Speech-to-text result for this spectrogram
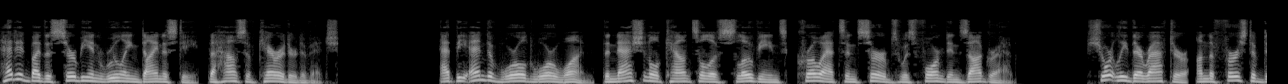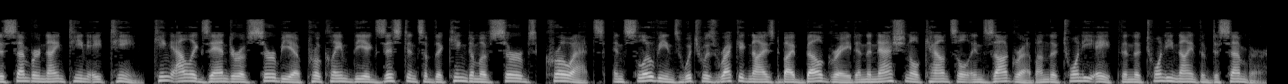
headed by the Serbian ruling dynasty, the House of Karađorđević. At the end of World War I, the National Council of Slovenes, Croats and Serbs was formed in Zagreb. Shortly thereafter, on 1 December 1918, King Alexander of Serbia proclaimed the existence of the Kingdom of Serbs, Croats, and Slovenes which was recognized by Belgrade and the National Council in Zagreb on 28 and 29 December.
